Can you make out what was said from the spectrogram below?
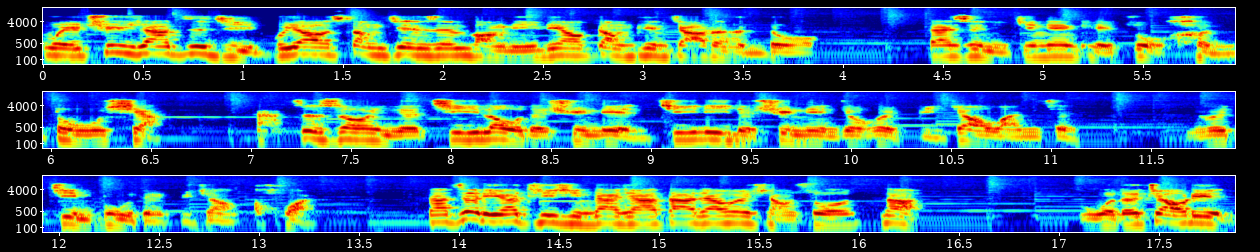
委屈一下自己，不要上健身房，你一定要杠片加的很多，但是你今天可以做很多下，啊，这时候你的肌肉的训练、肌力的训练就会比较完整。你会进步的比较快。那这里要提醒大家，大家会想说，那我的教练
